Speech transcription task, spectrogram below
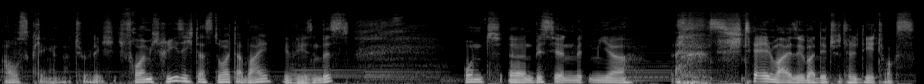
Ausklingen natürlich. Ich freue mich riesig, dass du heute dabei gewesen bist und äh, ein bisschen mit mir stellenweise über Digital Detox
